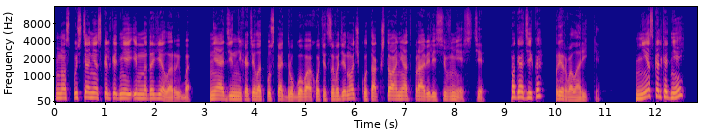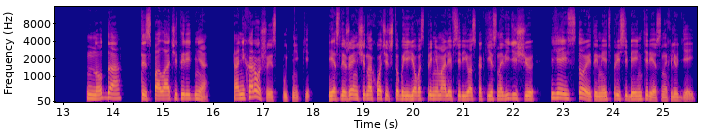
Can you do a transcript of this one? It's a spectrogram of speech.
но спустя несколько дней им надоела рыба. Ни один не хотел отпускать другого охотиться в одиночку, так что они отправились вместе. «Погоди-ка», — прервала Рикки. «Несколько дней?» «Ну да, ты спала четыре дня. Они хорошие спутники. Если женщина хочет, чтобы ее воспринимали всерьез как ясновидящую, ей стоит иметь при себе интересных людей».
